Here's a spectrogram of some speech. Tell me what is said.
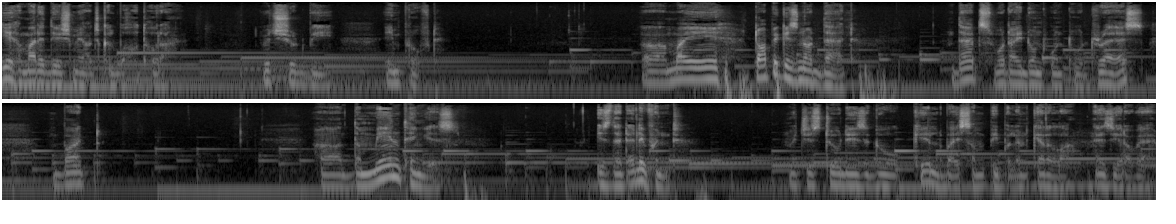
ये हमारे देश में आजकल बहुत हो रहा है which should be improved my topic is not that that's what I don't want to address but the main thing is is that elephant, which is two days ago killed by some people in Kerala, as you're aware.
